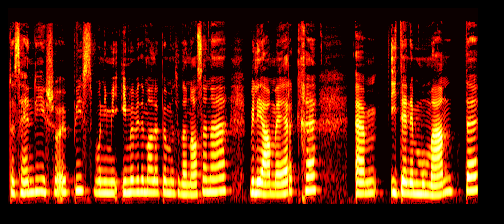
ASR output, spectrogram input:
Das Handy ist schon etwas, wo ich mich immer wieder mal an der Nase nehmen muss, weil ich auch merke, ähm, in den Momenten,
